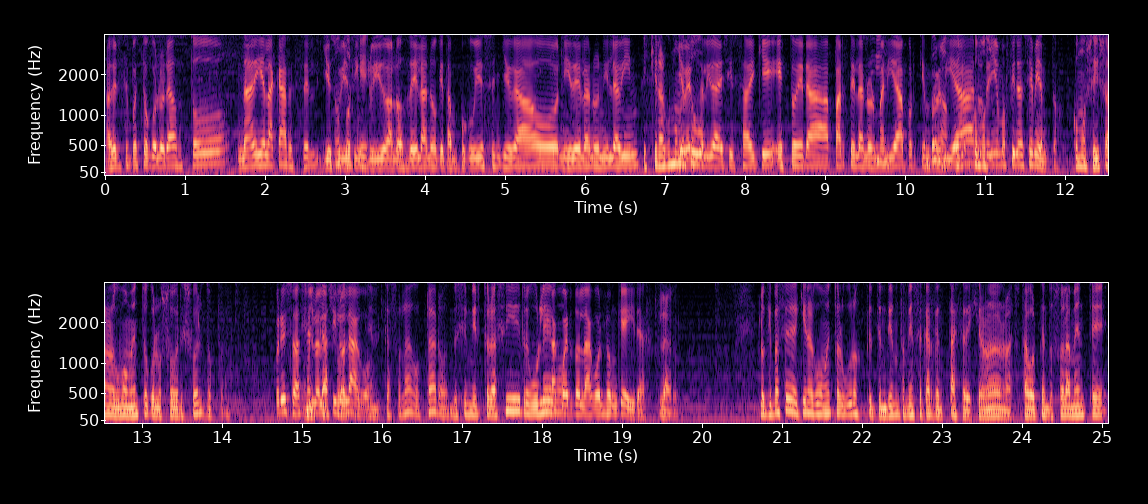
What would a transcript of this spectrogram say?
Haberse puesto colorados todo, nadie a la cárcel, y eso hubiese incluido a los Delano que tampoco hubiesen llegado, ni Delano ni Lavín. Es que en algún momento. Y haber salido a decir, ¿sabe qué? Esto era parte de la normalidad porque en realidad no teníamos financiamiento. Como se hizo en algún momento con los sobresueldos, pues. Por eso, hacerlo al estilo Lago. En el caso Lago, claro. Decir, mira, esto así, regulemos. De acuerdo Lagos Longueira. Claro. Lo que pasa es que aquí en algún momento algunos pretendieron también sacar ventaja. Dijeron, no, no, no, esto está golpeando solamente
